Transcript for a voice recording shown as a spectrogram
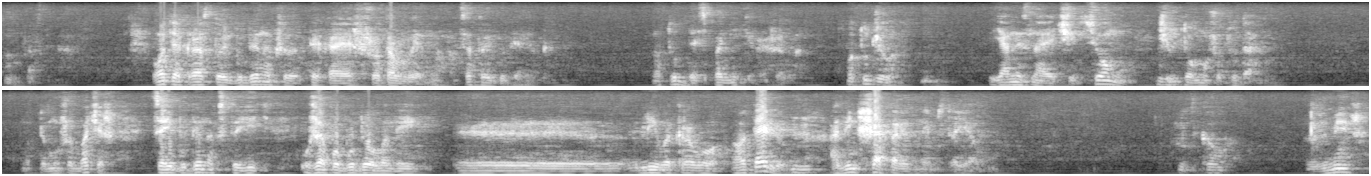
Фантастика. От якраз той будинок, що ти кажеш, що там видно. Це той будинок. Ну тут десь панікіра жила. Отут жила. Я не знаю, чи в цьому, чи в тому, що туди. От тому що, бачиш, цей будинок стоїть уже побудований е- ліве крило готелю, Мгм. а він ще перед ним стояв. Цікаво. Розумієш?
